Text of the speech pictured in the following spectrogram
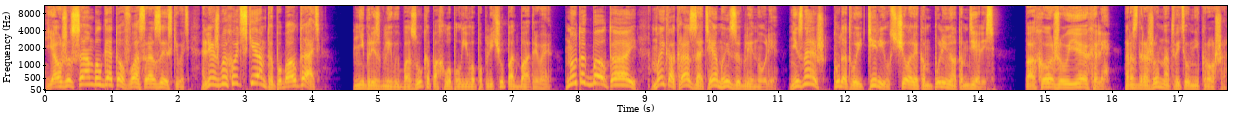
Я уже сам был готов вас разыскивать, лишь бы хоть с кем-то поболтать. Небрезгливый базука похлопал его по плечу, подбадривая. «Ну так болтай! Мы как раз затем и заглянули. Не знаешь, куда твой Кирилл с человеком-пулеметом делись?» «Похоже, уехали», — раздраженно ответил Некроша.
